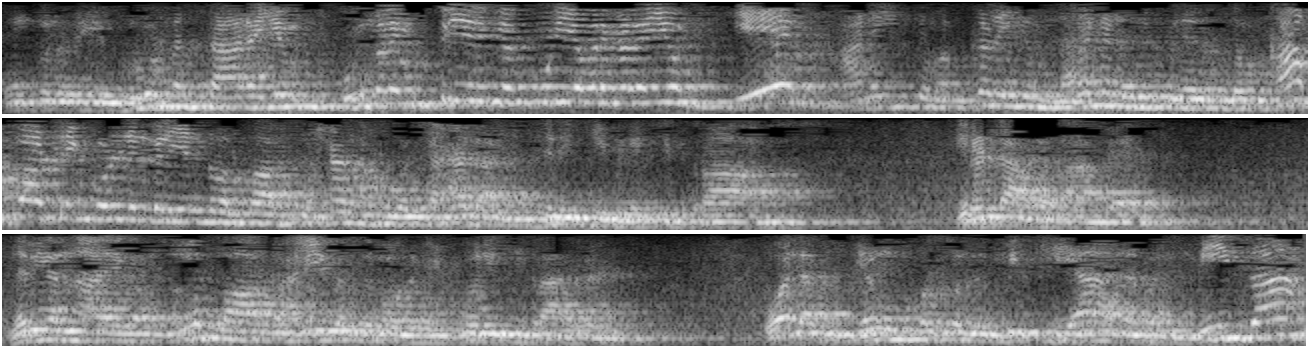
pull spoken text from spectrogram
உங்களுடைய குடும்பத்தாரையும் உங்களை சுற்றி இருக்கக்கூடியவர்களையும் ஏன் அனைத்து மக்களையும் நரக நெருப்பில் இருந்தும் காப்பாற்றிக் கொள்ளுங்கள் என்று எச்சரிக்கை விளக்கின்றான் இரண்டாவதாக நபிகள் நாயகம் சொல்லுவார் அனைவரும் அவர்கள் கூறுகின்றார்கள் வலம் எங்குள் மிக்கியானவன் மீதான்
